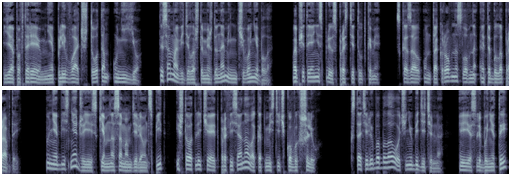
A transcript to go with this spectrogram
Я повторяю, мне плевать, что там у нее. Ты сама видела, что между нами ничего не было. Вообще-то я не сплю с проститутками, сказал он так ровно, словно это было правдой. Ну не объяснять же ей, с кем на самом деле он спит и что отличает профессионалок от местечковых шлюх. Кстати, Люба была очень убедительна. И если бы не ты,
